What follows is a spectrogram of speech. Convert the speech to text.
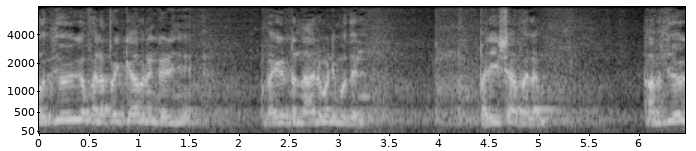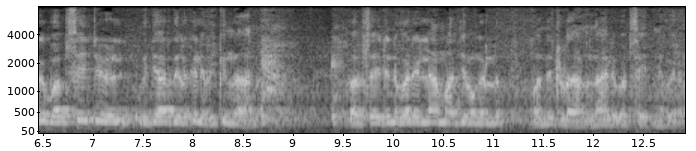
ഔദ്യോഗിക ഫലപ്രഖ്യാപനം കഴിഞ്ഞ് വൈകിട്ട് നാല് മണി മുതൽ പരീക്ഷാഫലം ഔദ്യോഗിക വെബ്സൈറ്റുകളിൽ വിദ്യാർത്ഥികൾക്ക് ലഭിക്കുന്നതാണ്. വെബ്സൈറ്റിന്റെ പേര് എല്ലാ മാധ്യമങ്ങളിലും വന്നിട്ടുള്ളതാണ്. നാല് വെബ്സൈറ്റിന്റെ പേര്.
